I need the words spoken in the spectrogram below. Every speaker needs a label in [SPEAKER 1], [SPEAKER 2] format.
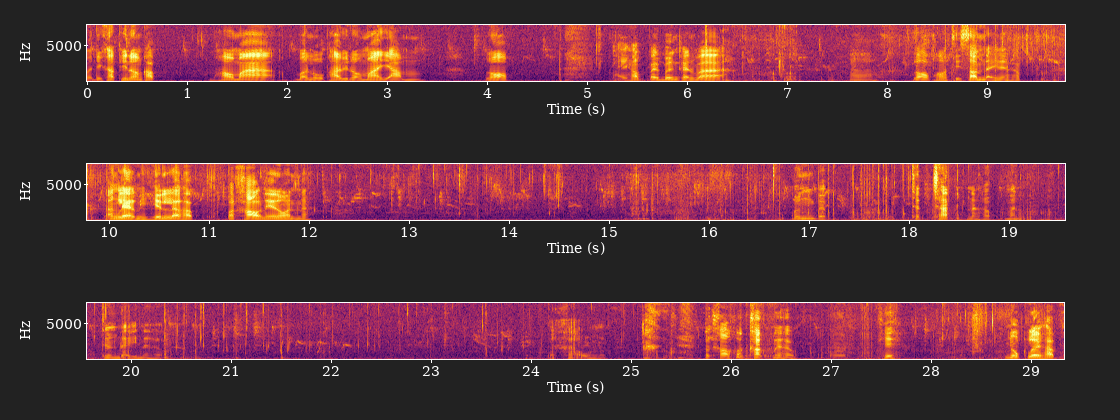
[SPEAKER 1] วัสดีครับพี่น้องครับเฮามาบานูพาพี่น้องมายำรอบ ไปครับไปเบิ่งกันว่าอ่ารอบเฮาสิซ้ำใดนะครับ หลังแรกนี่เห็นแล้วครับปลาขาวแน่นอนนะเบิ่งแบบชัดๆนะครับ มันจังใดนะครับปลาขาวครับปลาขาวคักๆนะครับโอเคยกเลยครับ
